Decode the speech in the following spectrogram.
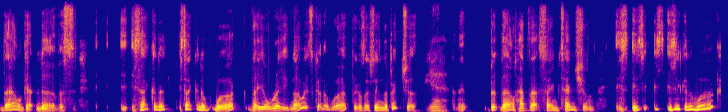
they'll get nervous is that going to is that going to work? They already know it's going to work because they've seen the picture. Yeah. But they'll have that same tension. Is is is, is it going to work?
